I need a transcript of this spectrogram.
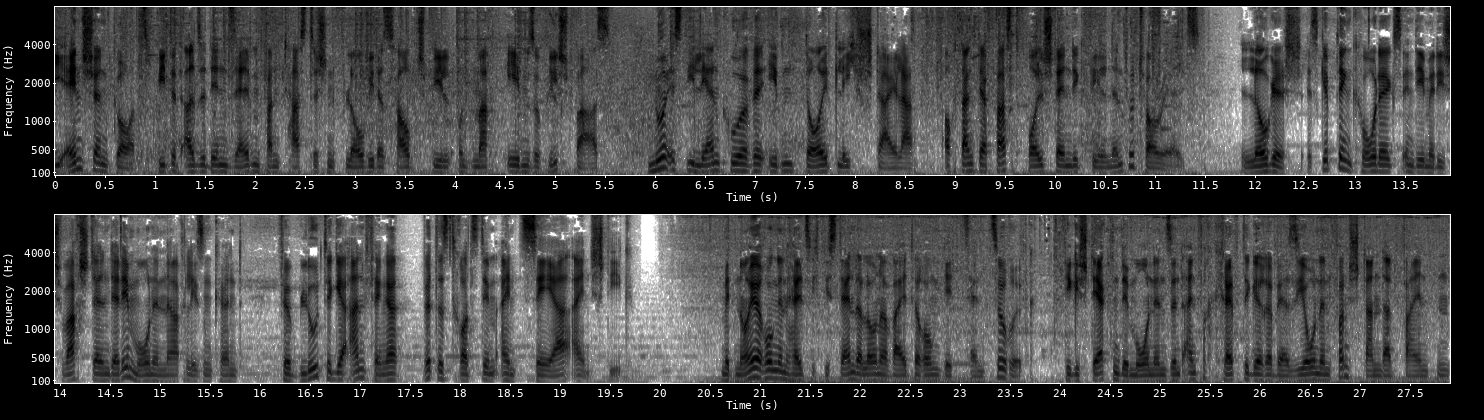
Die Ancient Gods bietet also denselben fantastischen Flow wie das Hauptspiel und macht ebenso viel Spaß. Nur ist die Lernkurve eben deutlich steiler, auch dank der fast vollständig fehlenden Tutorials. Logisch, es gibt den Codex, in dem ihr die Schwachstellen der Dämonen nachlesen könnt, für blutige Anfänger wird es trotzdem ein zäher Einstieg. Mit Neuerungen hält sich die Standalone-Erweiterung dezent zurück. Die gestärkten Dämonen sind einfach kräftigere Versionen von Standardfeinden.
